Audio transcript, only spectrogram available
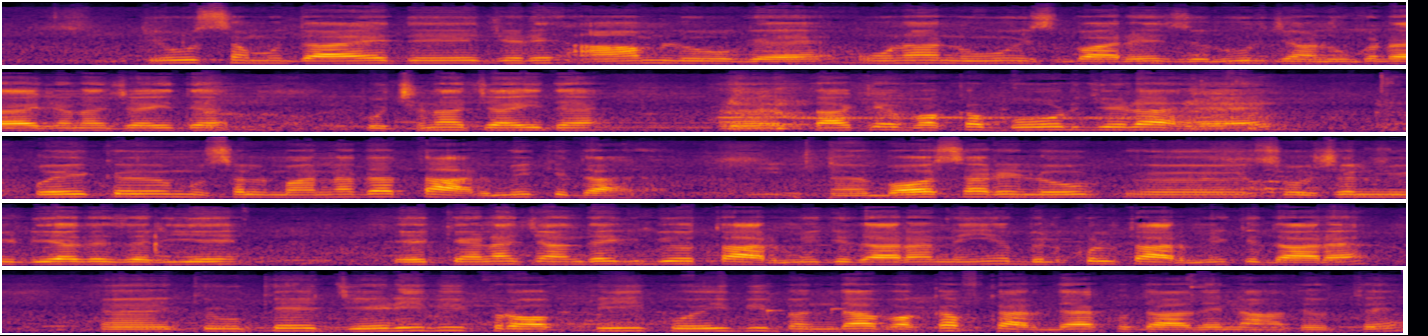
ਤੇ ਉਸ ਸਮੁਦਾਇ ਦੇ ਜਿਹੜੇ ਆਮ ਲੋਕ ਹੈ, ਉਹਨਾਂ ਨੂੰ ਇਸ ਬਾਰੇ ਜ਼ਰੂਰ ਜਾਣੂ ਕਰਾਇਆ ਜਾਣਾ ਚਾਹੀਦਾ ਪੁੱਛਣਾ ਚਾਹੀਦਾ ਤਾਂ ਕਿ ਵਕਫ ਬੋਰਡ ਜਿਹੜਾ ਹੈ, ਉਹ ਇੱਕ ਮੁਸਲਮਾਨਾਂ ਦਾ ਧਾਰਮਿਕ ਇਦਾਰਾ ਹੈ। ਬਹੁਤ ਸਾਰੇ ਲੋਕ ਸੋਸ਼ਲ ਮੀਡੀਆ ਦੇ ਜ਼ਰੀਏ ਇਹ ਕਹਿਣਾ ਚਾਹੁੰਦੇ ਕਿ ਵੀ ਉਹ ਧਾਰਮਿਕ ਇਦਾਰਾ ਨਹੀਂ ਹੈ, ਬਿਲਕੁਲ ਧਾਰਮਿਕ ਇਦਾਰਾ ਹੈ। ਕਿਉਂਕਿ ਜਿਹੜੀ ਵੀ ਪ੍ਰਾਪਰਟੀ ਕੋਈ ਵੀ ਬੰਦਾ ਵਕਫ ਕਰਦਾ ਖੁਦਾ ਦੇ ਨਾਂ ਦੇ ਉੱਤੇ,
